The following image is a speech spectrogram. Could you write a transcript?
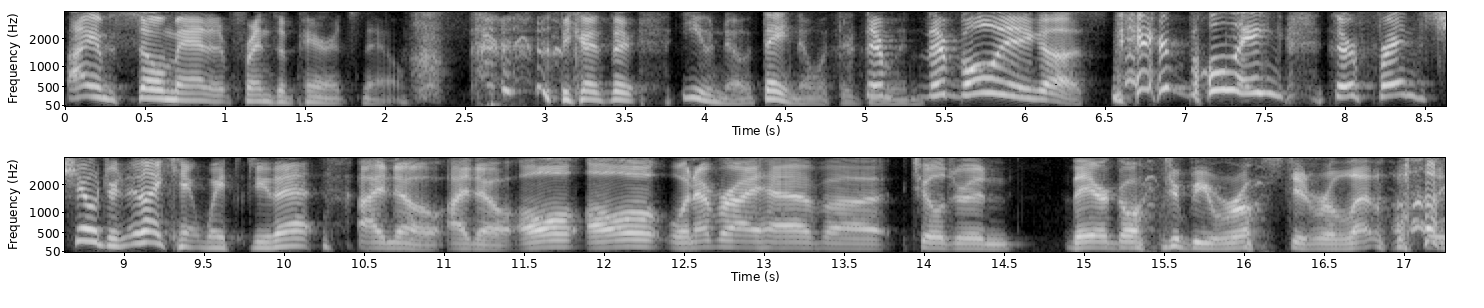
I am so mad at friends of parents now. because they're you know, they know what they're, They're doing. they're bullying us. They're bullying their friends' children, and I can't wait to do that. I know, I know. All all whenever I have uh children, they are going to be roasted relentlessly.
